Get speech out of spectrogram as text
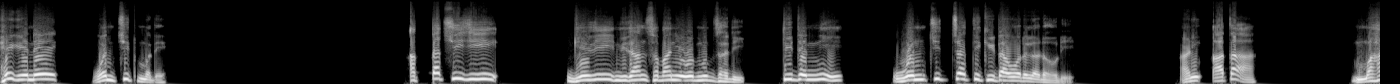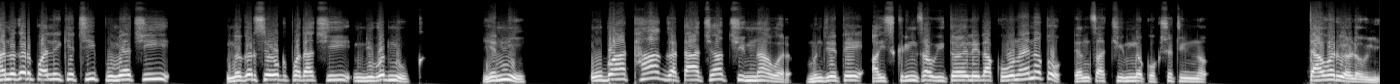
हे गेले वंचित मध्ये आत्ताची जी गेली विधानसभा निवडणूक झाली ती त्यांनी वंचितच्या तिकिटावर लढवली. आणि आता महानगरपालिकेची पुण्याची नगरसेवक पदाची निवडणूक यांनी उबाठा गटाच्या चिन्हावर म्हणजे ते आईस्क्रीमचा वितळलेला कोण आहे ना तो त्यांचा चिन्ह पक्षचिन्ह त्यावर लढवली.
